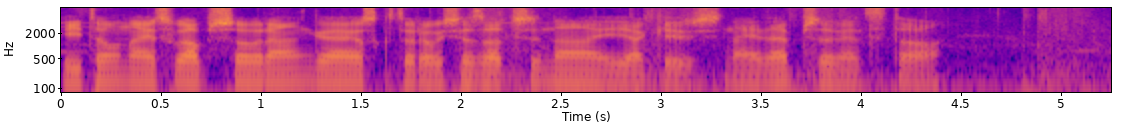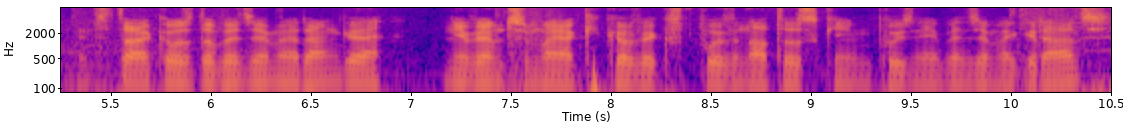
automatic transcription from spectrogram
i tą najsłabszą rangę, z którą się zaczyna i jakieś najlepsze, więc to więc to jaką zdobędziemy rangę, nie wiem czy ma jakikolwiek wpływ na to, z kim później będziemy grać.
